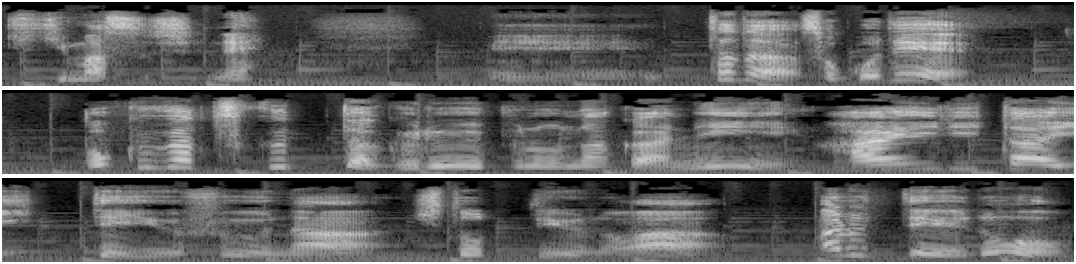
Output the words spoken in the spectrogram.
聞きますしね。えー、ただそこで僕が作ったグループの中に入りたいっていう風な人っていうのは、ある程度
